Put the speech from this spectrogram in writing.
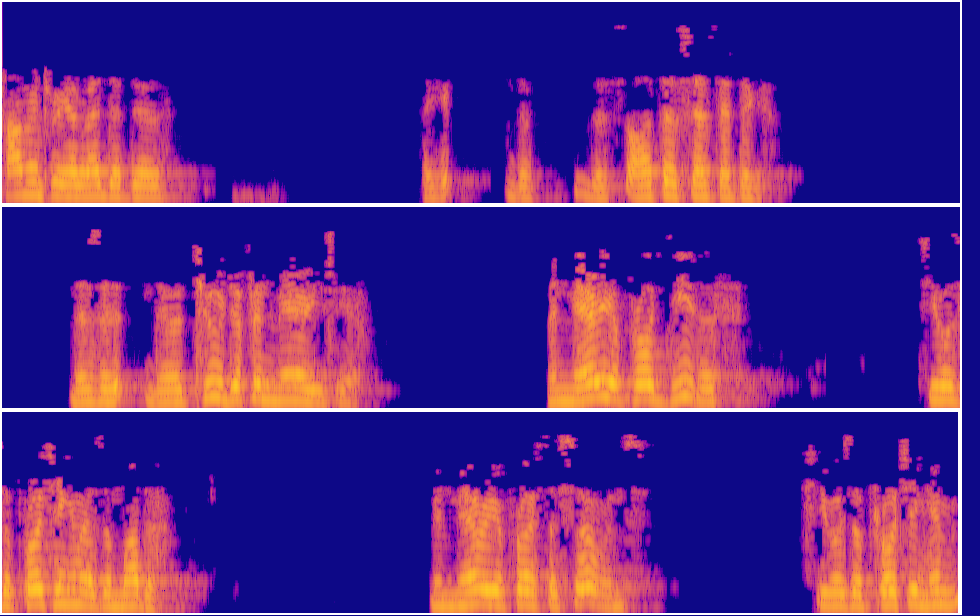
commentary I read that the, the, the author says that the there's a, there are two different Marys here. When Mary approached Jesus, she was approaching him as a mother. When Mary approached the servants, she was approaching him,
